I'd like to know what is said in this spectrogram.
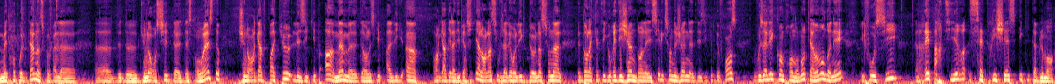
métropolitaine, ce qu'on appelle du nord au sud, de- d'est en ouest, je ne regarde pas que les équipes A, même dans les équipes A Ligue 1, regardez la diversité. Alors là, si vous allez en Ligue 2 nationale, dans la catégorie des jeunes, dans les sélections de jeunes des équipes de France, vous allez comprendre. Donc à un moment donné, il faut aussi répartir cette richesse équitablement.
